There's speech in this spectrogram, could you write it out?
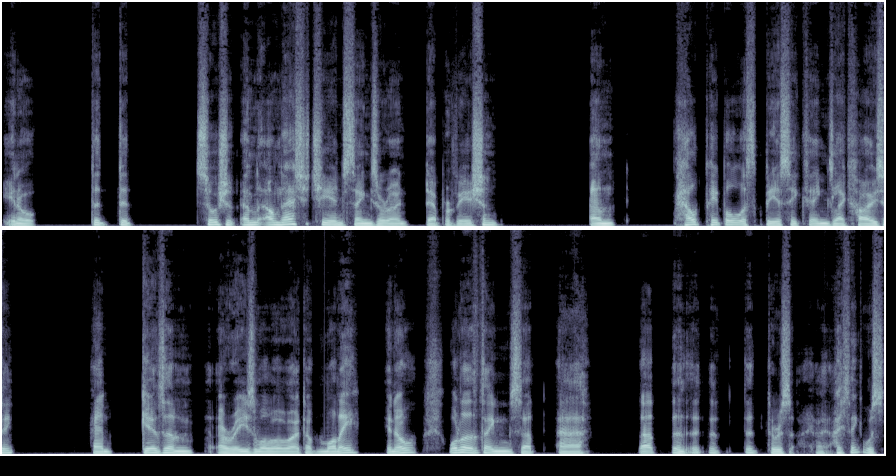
you know, the the social and unless you change things around deprivation and help people with basic things like housing and give them a reasonable amount of money. You know, one of the things that uh, that, there was, I think it was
